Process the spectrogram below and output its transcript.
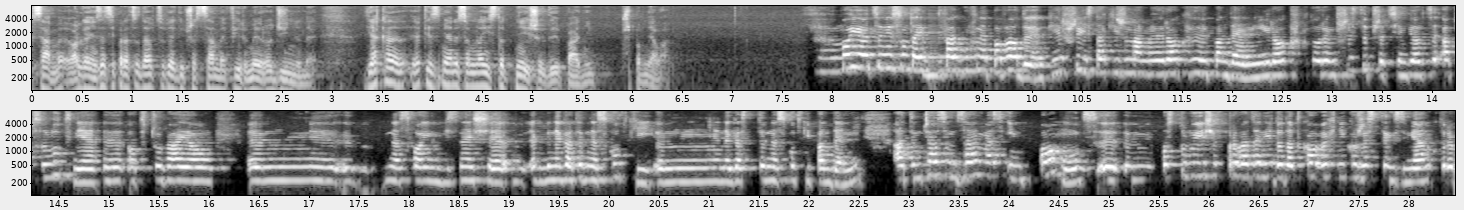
same organizacje pracodawców, jak i przez same firmy rodzinne? Jaka, jakie zmiany są najistotniejsze, gdyby Pani przypomniała? Mojej ocenie są tutaj dwa główne powody. Pierwszy jest taki, że mamy rok y, pandemii, rok, w którym wszyscy przedsiębiorcy absolutnie y, odczuwają y, na swoim biznesie jakby negatywne skutki, negatywne skutki pandemii, a tymczasem zamiast im pomóc, postuluje się wprowadzenie dodatkowych, niekorzystnych zmian, które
